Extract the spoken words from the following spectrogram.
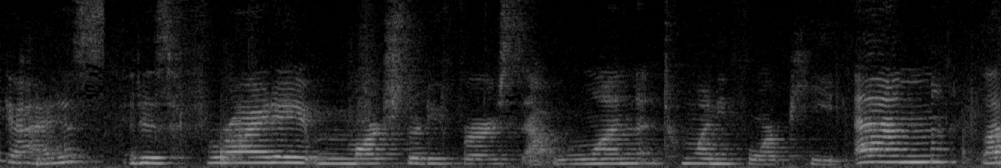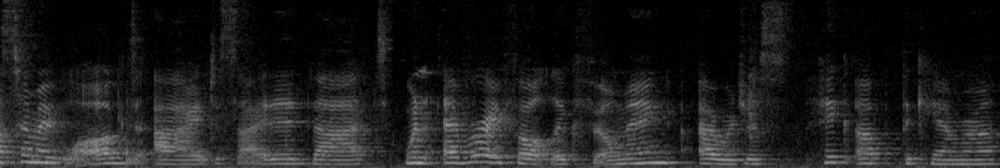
guys, it is Friday, March 31st at 1.24 p.m. Last time I vlogged, I decided that whenever I felt like filming, I would just pick up the camera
